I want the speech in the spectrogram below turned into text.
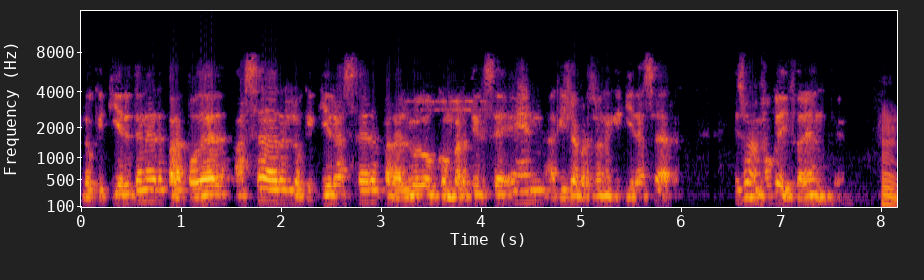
lo que quiere tener para poder hacer lo que quiere hacer para luego convertirse en aquella persona que quiere hacer. Es un enfoque diferente. Hmm.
